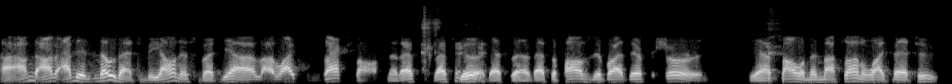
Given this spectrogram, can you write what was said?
I, I, I didn't know that to be honest, but yeah, I, I like some Zax sauce. Now that's that's good. that's a that's a positive right there for sure. And yeah, Solomon, my son, will like that too.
